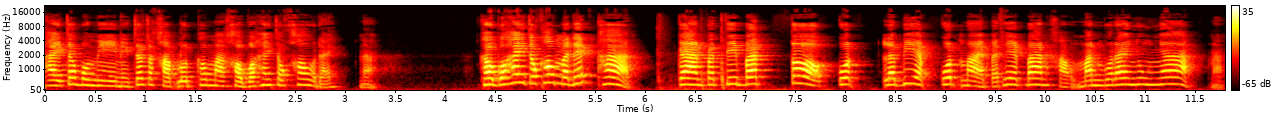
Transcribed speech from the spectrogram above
ภัยเจ้าบ่มีเนี่ยเจ้าจะขับรถเข้ามาเขาบ่ให้เจ้าเข้าได้ เขาบ่ให้เจ้าเข้ามาเด็ดขาด การปฏิบัติต่อกฎระเบียบกฎหมายประเทศบ้านเขา มันบ่ได้ยุ่งยากนะ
